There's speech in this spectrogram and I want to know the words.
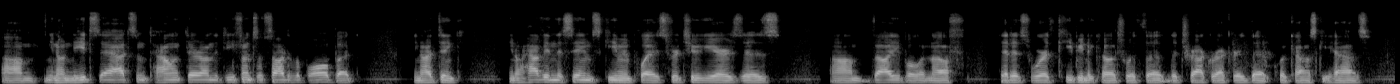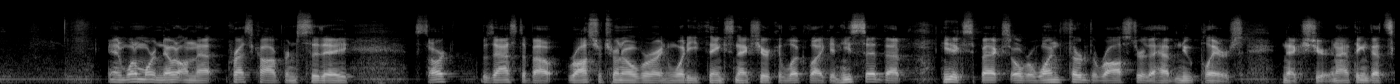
um, you know, needs to add some talent there on the defensive side of the ball. But you know, I think, you know, having the same scheme in place for two years is um, valuable enough that it's worth keeping a coach with the, the track record that Kwiatkowski has. And one more note on that press conference today. Sark was asked about roster turnover and what he thinks next year could look like, and he said that he expects over one third of the roster to have new players next year, and I think that's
